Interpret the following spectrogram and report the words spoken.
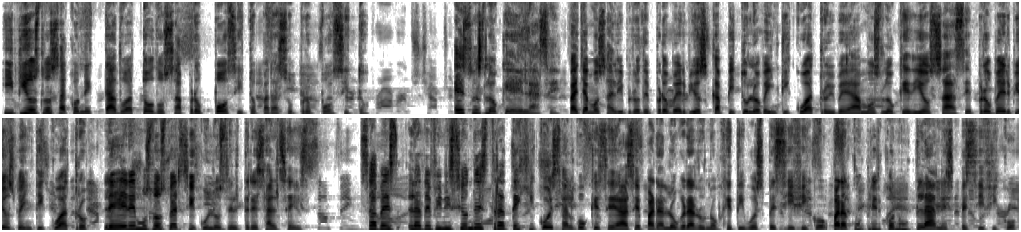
y Dios los ha conectado a todos a propósito para su propósito. Eso es lo que Él hace. Vayamos al libro de Proverbios capítulo 24 y veamos lo que Dios hace. Proverbios 24, leeremos los versículos del 3 al 6. Sabes, la definición de estratégico es algo que se hace para lograr un objetivo específico, para cumplir con un plan específico,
